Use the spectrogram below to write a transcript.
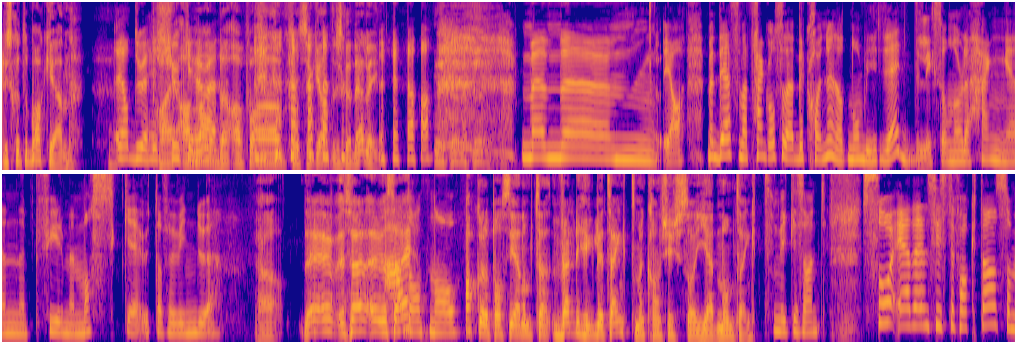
Du skal tilbake igjen. Ja, du er helt sjuk i hodet. På, på psykiatrisk avdeling. Men, eh, ja. Men det som jeg tenker også, det kan hende at noen blir redd liksom, når det henger en fyr med maske utafor vinduet. Ja, det er, så jeg, jeg vil I don't know. akkurat passe gjennomtenkt. Veldig hyggelig tenkt, men kanskje ikke så gjennomtenkt. Ikke sant? Så er det en siste fakta som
